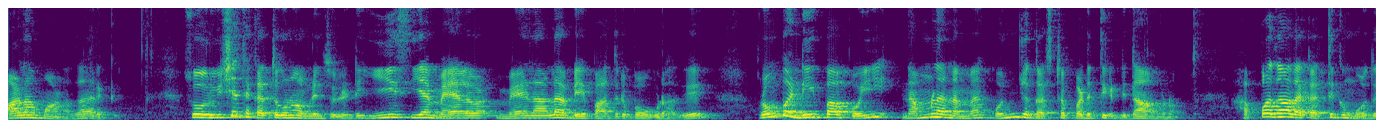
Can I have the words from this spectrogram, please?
ஆழமானதாக இருக்குது ஸோ ஒரு விஷயத்தை கற்றுக்கணும் அப்படின்னு சொல்லிட்டு ஈஸியாக மேலே மேலால் அப்படியே பார்த்துட்டு போகக்கூடாது. ரொம்ப டீப்பாக போய் நம்மளை நம்ம கொஞ்சம் கஷ்டப்படுத்திக்கிட்டு தான் ஆகணும். அப்போ தான் அதை கற்றுக்கும் போது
